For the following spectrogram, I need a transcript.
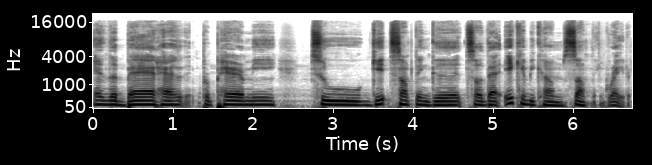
and the bad has prepared me to get something good so that it can become something greater.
